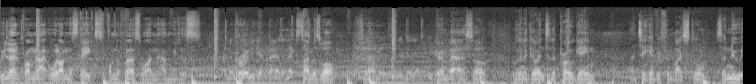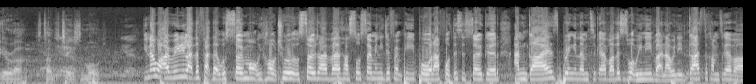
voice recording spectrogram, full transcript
We learned from like all our mistakes from the first one, and we just. And then we'll only get better the next time as well. So, you know what I mean? It's only going to get bigger and better. So we're going to go into the pro game and take everything by storm. It's a new era. It's time to change the mode. You know what? I really like the fact that it was so multicultural. It was so diverse. I saw so many different people, and I thought this is so good. And guys, bringing them together. This is what we need right now. We need guys to come together.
